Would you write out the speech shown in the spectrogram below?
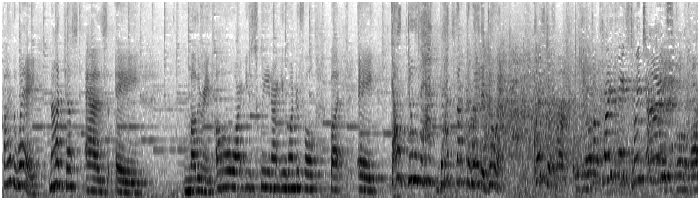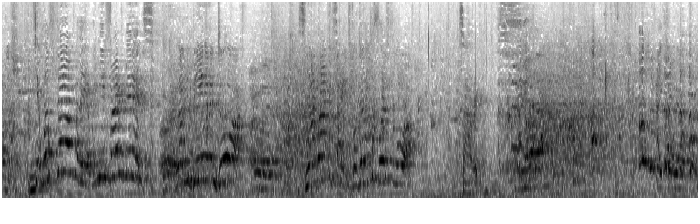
by the way, not just as a mothering, oh, aren't you sweet, aren't you wonderful, but a, don't do that, that's not the way to do it. Christopher, for Christ's sake, three times? Yeah, well, stay over there. We need five minutes. Without you being at a door. I will. It's not rocket science. Go down to the first floor. Sorry. I can't help it.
